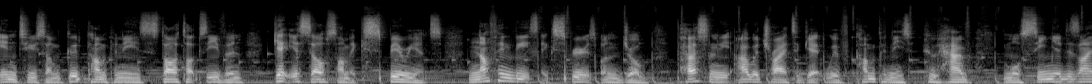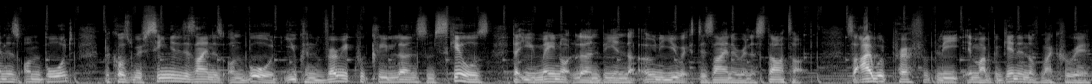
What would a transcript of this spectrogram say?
into some good companies, startups even, get yourself some experience. Nothing beats experience on the job. Personally, I would try to get with companies who have more senior designers on board because with senior designers on board, you can very quickly learn some skills that you may not learn being the only UX designer in a startup. So I would preferably, in my beginning of my career,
